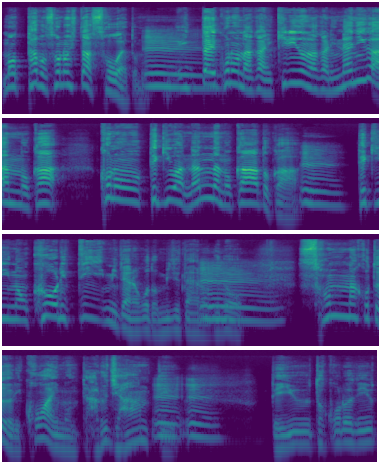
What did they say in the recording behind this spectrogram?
もう多分その人はそうやと思う、うん。一体この中に霧の中に何があんのかこの敵は何なのかとか、うん。敵のクオリティみたいなことを見てたんやろうけど、うん。そんなことより怖いもんってあるじゃんっていう、うんっうんていうところで言っ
